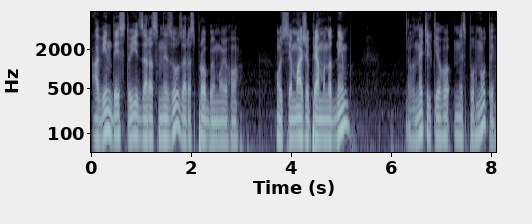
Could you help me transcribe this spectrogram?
а він десь стоїть зараз внизу. Зараз спробуємо його. Ось я майже прямо над ним. Головне тільки його не спугнути.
